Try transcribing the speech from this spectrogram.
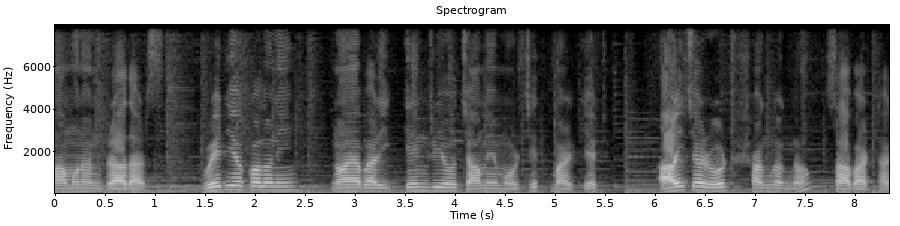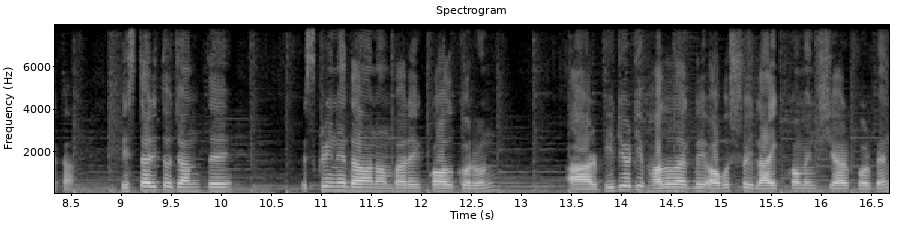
Mamunan brothers, radio colony, Nayabari কেন্দ্রীয় জামে মসজিদ মার্কেট, আরিচা রোড সংলগ্ন সাভার ঢাকা। বিস্তারিত জানতে স্ক্রিনে দেওয়া নম্বরে কল করুন আর ভিডিওটি ভালো লাগলে অবশ্যই লাইক কমেন্ট শেয়ার করবেন।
